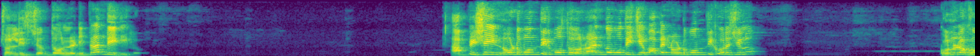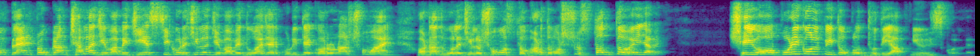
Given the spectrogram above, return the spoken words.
চল্লিশ জন তো অলরেডি প্রাণ দিয়ে দিল। আপনি সেই নোটবন্দির মতো নরেন্দ্র মোদী যেভাবে নোটবন্দি করেছিল, কোন রকম প্ল্যান প্রোগ্রাম ছাড়া যেভাবে জিএসটি করেছিল, যেভাবে দু হাজার কুড়িতে করোনার সময় হঠাৎ বলেছিল, সমস্ত ভারতবর্ষ স্তব্ধ হয়ে যাবে। সেই অপরিকল্পিত পদ্ধতি আপনি ইউজ করলেন।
